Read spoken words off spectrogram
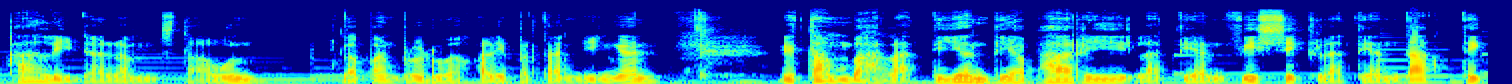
kali dalam setahun, 82 kali pertandingan, ditambah latihan tiap hari, latihan fisik, latihan taktik,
